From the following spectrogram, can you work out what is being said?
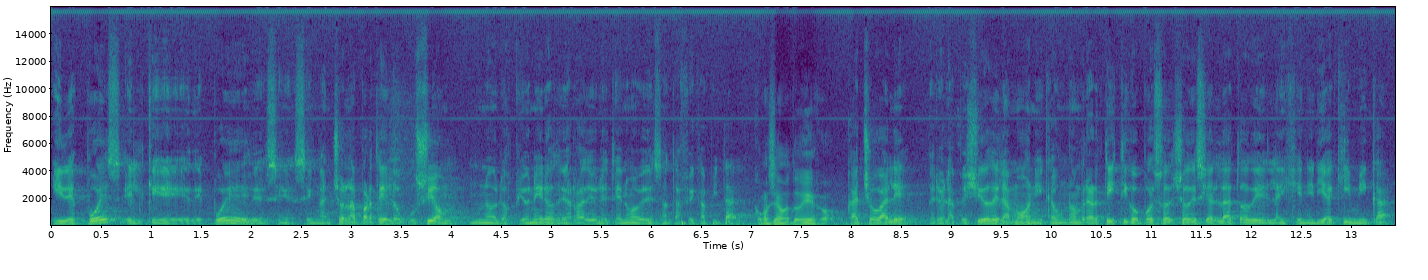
Y después, el que después se, enganchó en la parte de locución, uno de los pioneros de Radio LT9 de Santa Fe Capital. ¿Cómo se llama tu viejo? Cacho Galé, pero el apellido es de la Mónica, un nombre artístico, por eso yo decía el dato de la ingeniería química,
